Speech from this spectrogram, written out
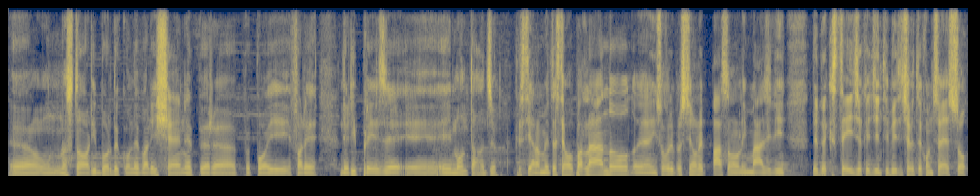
uno storyboard con le varie scene per, eh, per poi fare le riprese e, e, il montaggio. Cristiano, mentre stiamo parlando eh, in sovraimpressione passano le immagini del backstage che gentilmente ci avete concesso.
